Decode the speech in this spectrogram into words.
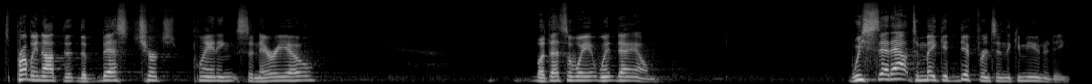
it's probably not the, the best church planning scenario, but that's the way it went down. We set out to make a difference in the community.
